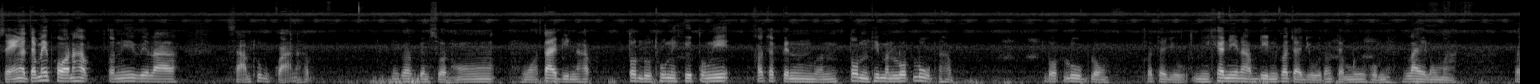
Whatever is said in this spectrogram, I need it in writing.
แสงอาจจะไม่พอนะครับ ตอนนี้เวลาสามทุ่มกว่านะครับ นี่ก็เป็นส่วนของหัวใต้ดินนะครับ ต้นดูทุ่งนี่คือตรงนี้เขาจะเป็นเหมือนต้นที่มันลดรูปนะครับ ลดรูปลงก็จะอยู่มีแค่นี้นะครับ ดินก็จะอยู่ตั้งแต่มือผมไล่ลงมา ก็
